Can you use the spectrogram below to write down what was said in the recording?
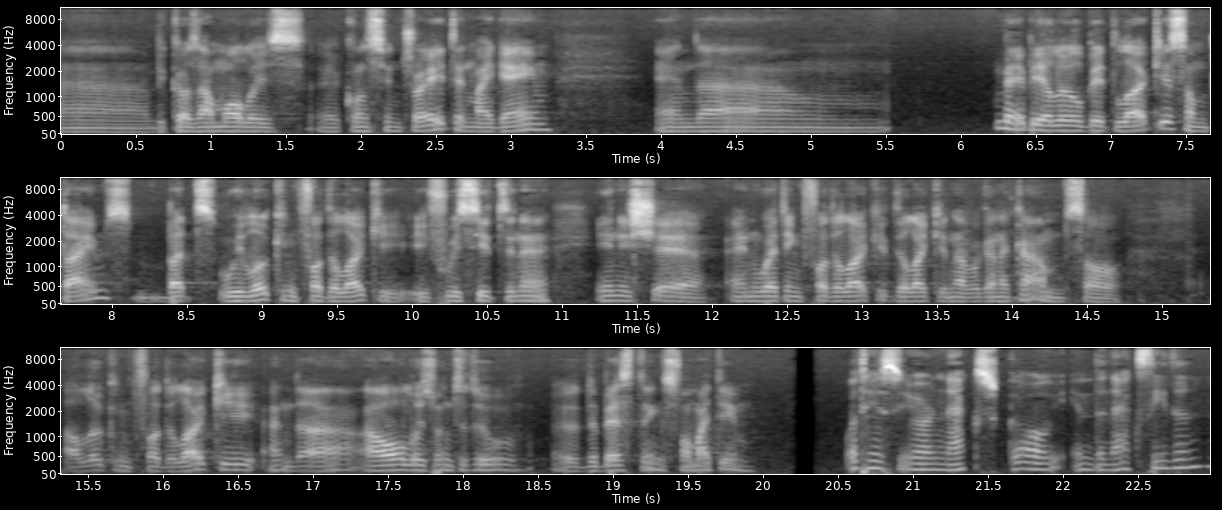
uh, because I'm always concentrate in my game, and um, maybe a little bit lucky sometimes. But we're looking for the lucky. If we sit in a in a chair and waiting for the lucky, the lucky never gonna come. So. I'm looking for the lucky, and uh, I always want to do uh, the best things for my team. What is your next goal in the next season?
